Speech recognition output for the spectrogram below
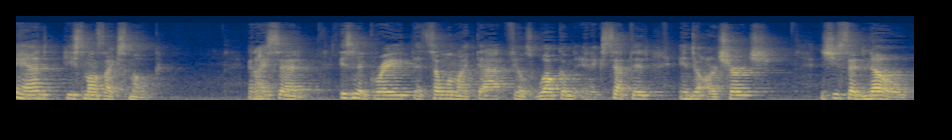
and he smells like smoke. And I said, Isn't it great that someone like that feels welcomed and accepted into our church? And she said, No,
